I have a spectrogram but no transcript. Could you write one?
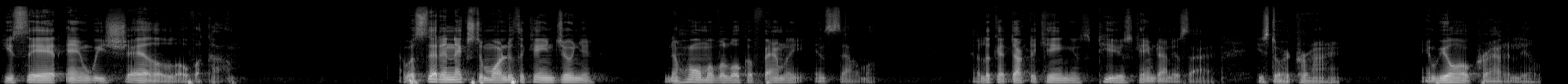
he said, and we shall overcome. I was sitting next to Martin Luther King Jr. in the home of a local family in Selma. I looked at Dr. King and tears came down his eyes. He started crying, and we all cried a little.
